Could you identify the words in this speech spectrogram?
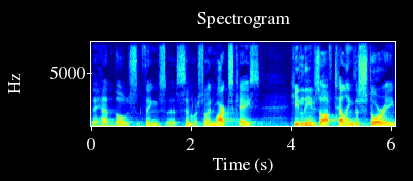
they have those things uh, similar. So in Mark's case, he leaves off telling the story.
